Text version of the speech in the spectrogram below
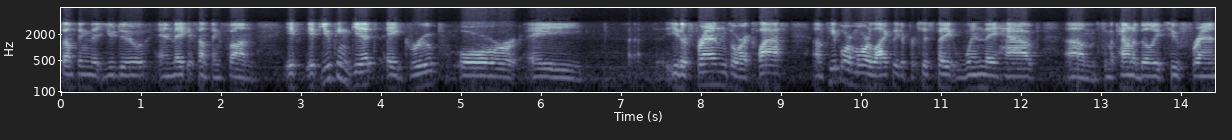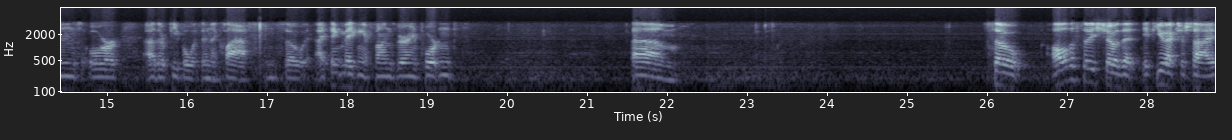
something that you do, and make it something fun. If, if you can get a group or a either friends or a class, um, people are more likely to participate when they have um, some accountability to friends or other people within the class. And so I think making it fun is very important. Um, so all the studies show that if you exercise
